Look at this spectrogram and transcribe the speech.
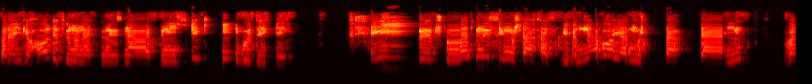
برای اینکه حالتون رو نتونید نقد یک این بوده که خیر رو نتونستید مشخص نباید مشخص کردین. و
